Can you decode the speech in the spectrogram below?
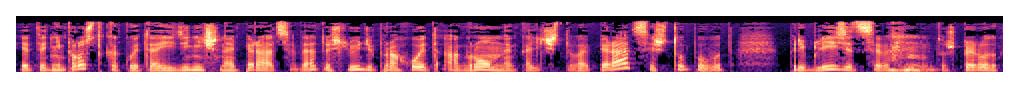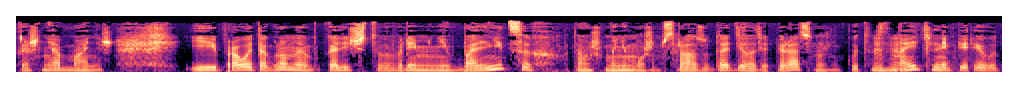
это не просто какая-то единичная операция, да, то есть люди проходят огромное количество операций, чтобы вот приблизиться, ну, потому что природу, конечно, не обманешь, и проводят огромное количество времени в больницах, потому что мы не можем сразу, да, делать операцию, нужен какой-то восстановительный период.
